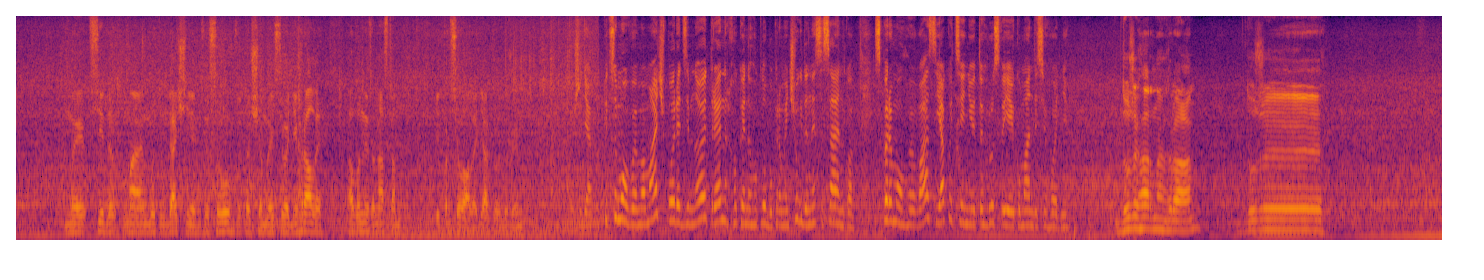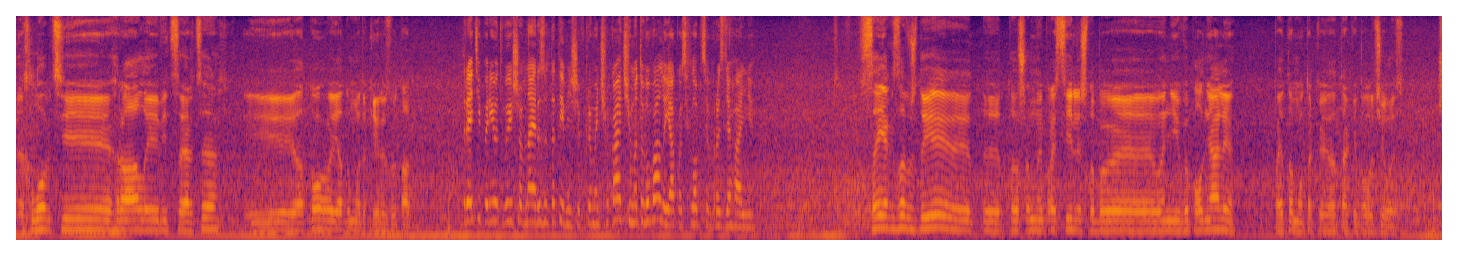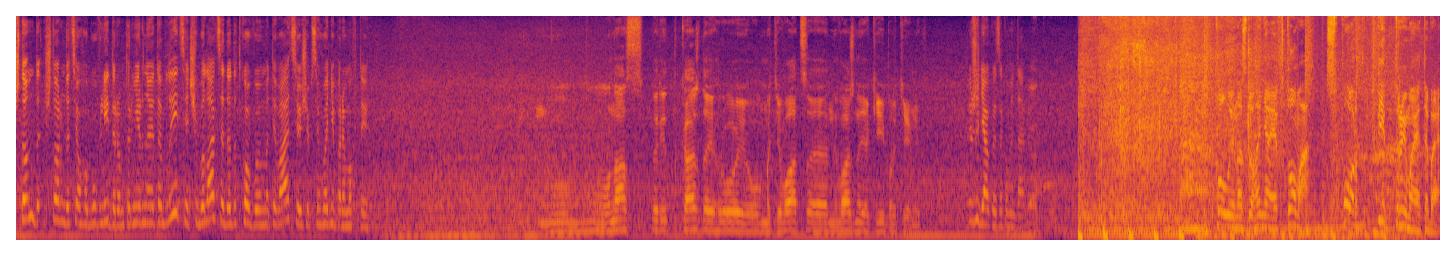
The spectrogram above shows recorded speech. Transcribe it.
ми всі маємо бути вдячні ЗСУ за те, що ми сьогодні грали, а вони за нас там відпрацювали. Дякую дуже. Дуже дякую. Підсумовуємо матч. Поряд зі мною тренер хокейного клубу Кременчук Денис Ісаєнко. З перемогою вас. Як оцінюєте гру своєї команди сьогодні? Дуже гарна гра. Дуже хлопці грали від серця. І от того, я думаю, такий результат. Третій період вийшов найрезультативніший в Кременчука. Чи мотивували якось хлопців в роздягальні? Все як завжди, е, то, що ми просили, щоб вони виконували, тому так, е, так і вийшло. Шторм, Шторм до цього був лідером турнірної таблиці. Чи була це додатковою мотивацією, щоб сьогодні перемогти? Ну, У нас перед кожною грою мотивація, неважно який противник. Дуже дякую за коментар. Коли наздоганяє втома, спорт підтримає тебе.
